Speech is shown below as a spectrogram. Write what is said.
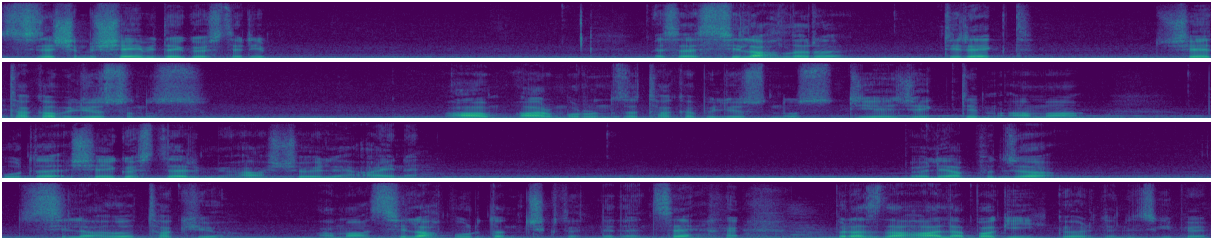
size şimdi şey bir de göstereyim. Mesela silahları direkt şeye takabiliyorsunuz. Arm armorunuza takabiliyorsunuz diyecektim ama burada şey göstermiyor. Ha şöyle aynen. Böyle yapınca silahı takıyor. Ama silah buradan çıktı nedense. Biraz daha hala buggy gördüğünüz gibi.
